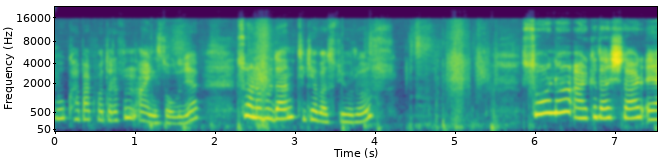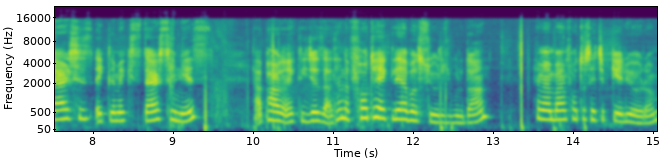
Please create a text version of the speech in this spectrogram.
bu kapak fotoğrafının aynısı olacak. Sonra buradan tike basıyoruz. Sonra arkadaşlar eğer siz eklemek isterseniz ha, pardon ekleyeceğiz zaten de foto ekleye basıyoruz buradan. Hemen ben foto seçip geliyorum.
